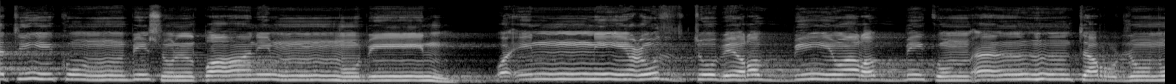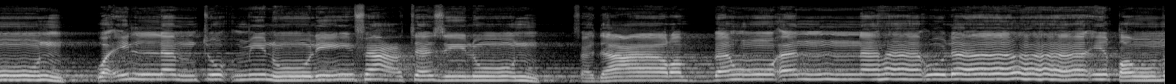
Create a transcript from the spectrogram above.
آتيكم بسلطان مبين. واني عذت بربي وربكم ان ترجمون وان لم تؤمنوا لي فاعتزلون فدعا ربه ان هؤلاء قوم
